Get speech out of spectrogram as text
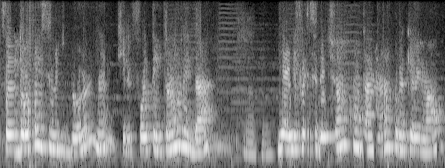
foi dor em cima de dor, né? Que ele foi tentando lidar Uhum. e aí ele foi se deixando contaminar por aquele mal.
